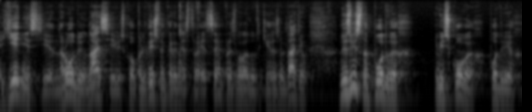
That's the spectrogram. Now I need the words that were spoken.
єдність і народу, і нації, військово-політичного керівництва, і це призвело до таких результатів. Ну і звісно, подвиг військових, подвиг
